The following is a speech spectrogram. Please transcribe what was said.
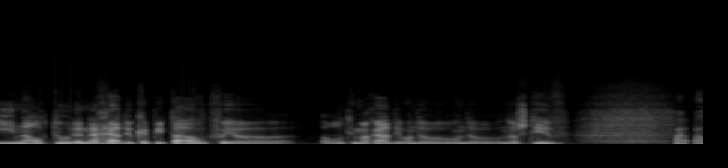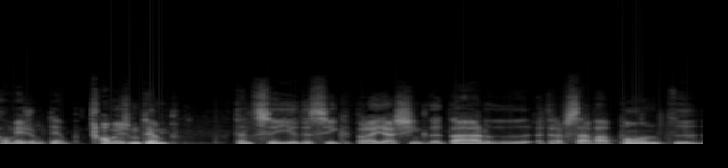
e na altura na Rádio Capital, que foi a, a última rádio onde eu, onde, eu, onde eu estive. Ao mesmo tempo? Ao mesmo tempo. Portanto, saía da SIC para aí às 5 da tarde, atravessava a ponte,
